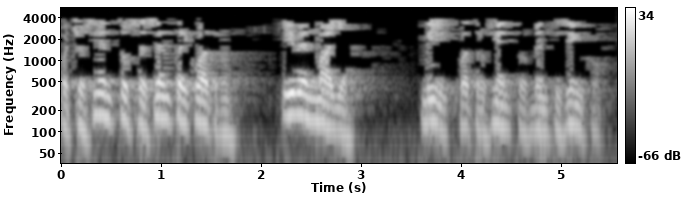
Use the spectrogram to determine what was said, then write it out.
864, Ibn Maya 1425.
